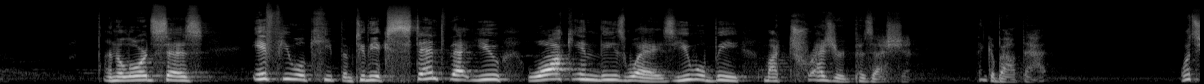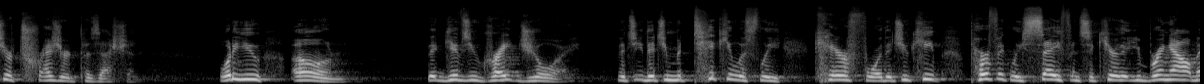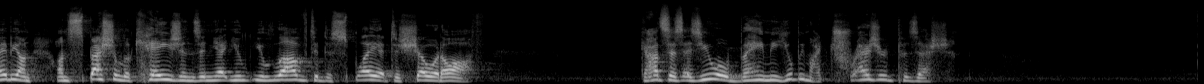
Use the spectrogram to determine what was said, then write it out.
And the Lord says, if you will keep them, to the extent that you walk in these ways, you will be my treasured possession. Think about that. What's your treasured possession? What do you own that gives you great joy, that you, that you meticulously care for, that you keep perfectly safe and secure, that you bring out maybe on, on special occasions, and yet you, you love to display it, to show it off. God says, as you obey me, you'll be my treasured possession.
